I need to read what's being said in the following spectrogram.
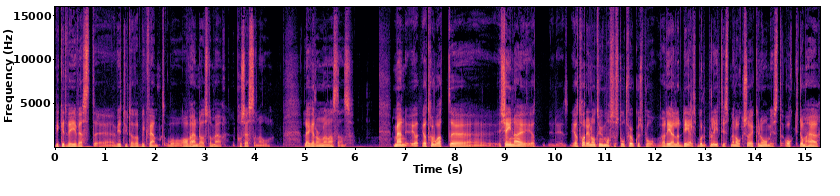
Vilket vi i väst, eh, vi tyckte var bekvämt att avhända oss de här processerna och lägga dem någon annanstans. Men jag, jag tror att eh, Kina, jag, jag, tror det är någonting vi måste ha stort fokus på vad det gäller dels både politiskt men också ekonomiskt och de här,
